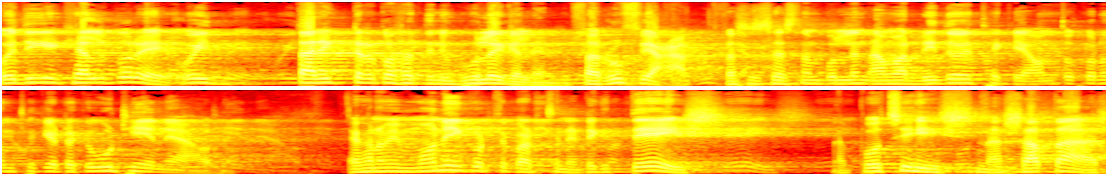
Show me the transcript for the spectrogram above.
ওই দিকে খেয়াল করে ওই তারিখটার কথা তিনি ভুলে গেলেন। ফারুফি আত রাসুল ইসলাম বললেন, আমার হৃদয় থেকে, অন্তকরণ থেকে এটাকে উঠিয়ে নেওয়া হলো এখন আমি মনেই করতে পারছি না, এটা কি তেইশ, না পঁচিশ, না সাতাশ,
